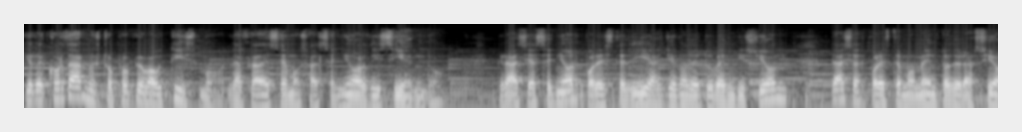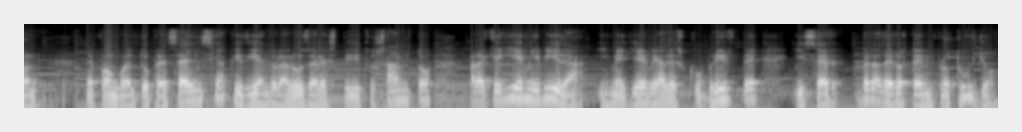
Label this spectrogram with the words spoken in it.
y recordar nuestro propio bautismo, le agradecemos al Señor diciendo, Gracias Señor por este día lleno de tu bendición, gracias por este momento de oración. Me pongo en tu presencia pidiendo la luz del Espíritu Santo para que guíe mi vida y me lleve a descubrirte y ser verdadero templo tuyo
